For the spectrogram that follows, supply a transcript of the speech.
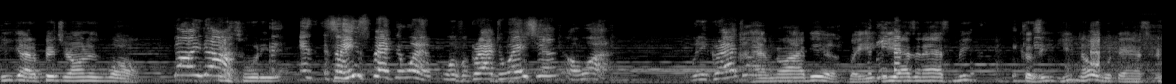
He got a picture on his wall. No, he That's don't. what he. So he's expecting what? Well, for graduation or what? When he graduates? I have no idea, but he, he hasn't asked me because he, he knows what the answer.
